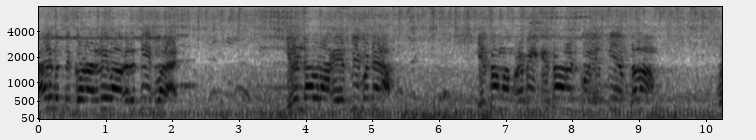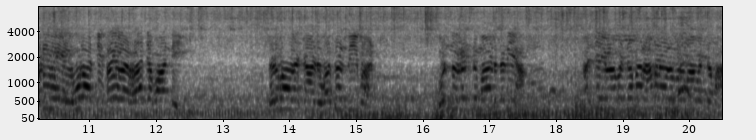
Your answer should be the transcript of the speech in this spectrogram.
காளிமுத்து கோணார் நினைவாக ரித்தீஸ்வரன். இரண்டாவதாக S P Pattanam S M M Rabi S co M Salam. கொடிவையில் ஊராட்சி செயலர் ராஜபாண்டி. திருவாலக்காடு வசந்த் தீபன். ஒன்னு ரெண்டு மாடு தனியா. தஞ்சை மாவட்டமா ராமநாதபுரம் மாவட்டமா?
